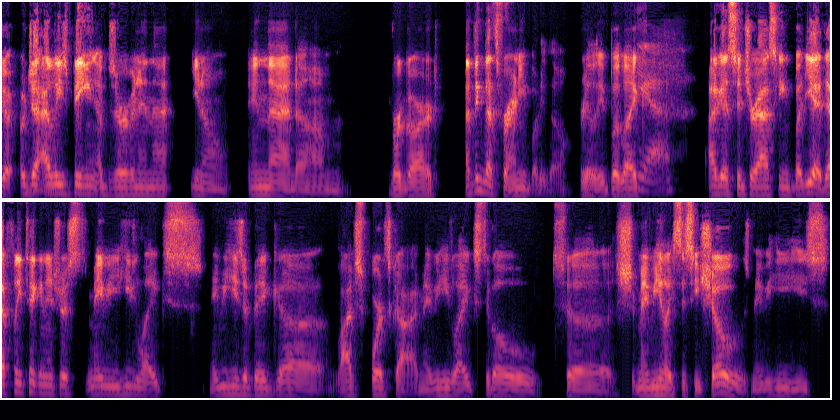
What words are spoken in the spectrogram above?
or at least being observant in that, you know, in that um regard. I think that's for anybody though, really. But like, yeah I guess since you're asking, but yeah, definitely take an interest. Maybe he likes, maybe he's a big uh, live sports guy. Maybe he likes to go to, sh- maybe he likes to see shows. Maybe he's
